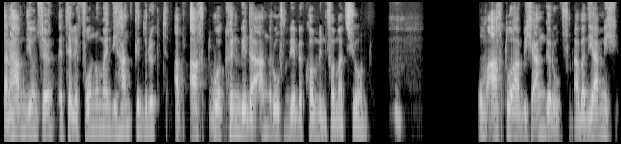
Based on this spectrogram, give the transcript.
Dann haben die uns irgendeine Telefonnummer in die Hand gedrückt. Ab 8 Uhr können wir da anrufen, wir bekommen Informationen. Um 8 Uhr habe ich angerufen, aber die haben mich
